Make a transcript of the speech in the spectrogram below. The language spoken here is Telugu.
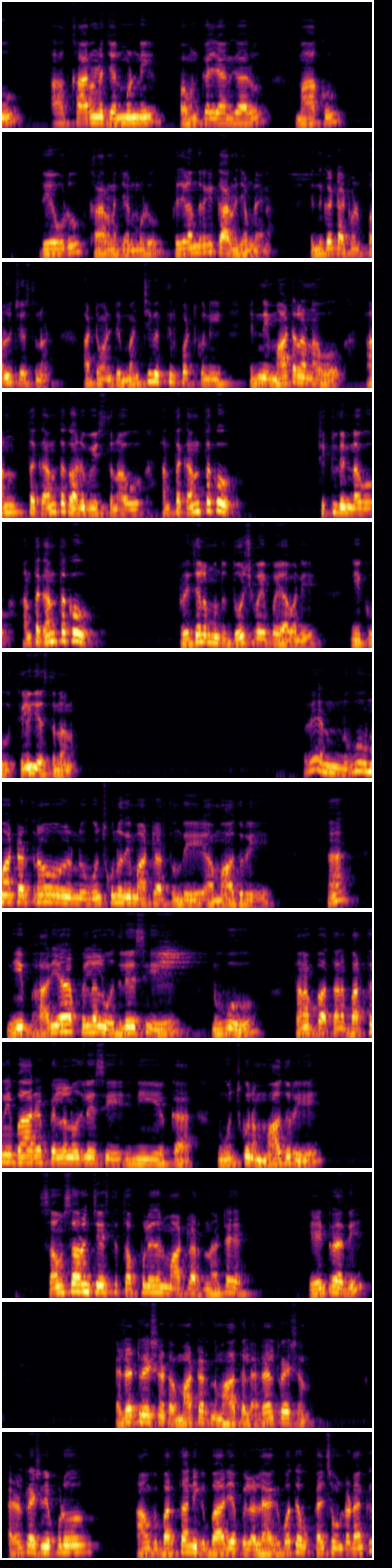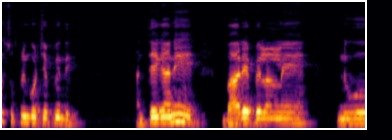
ఆ కారణ జన్ముడిని పవన్ కళ్యాణ్ గారు మాకు దేవుడు కారణ జన్ముడు ప్రజలందరికీ కారణ జన్ముడు ఆయన. ఎందుకంటే అటువంటి పనులు చేస్తున్నాడు. అటువంటి మంచి వ్యక్తిని పట్టుకొని ఎన్ని మాటలు అన్నావో అంతకంతకు అనుభవిస్తున్నావు అంతకంతకు తిట్లు తిన్నావు అంతకంతకు ప్రజల ముందు దోషివైపోయావని నీకు తెలియజేస్తున్నాను. అరే నువ్వు మాట్లాడుతున్నావు నువ్వు ఉంచుకున్నది మాట్లాడుతుంది ఆ మాధురి. నీ భార్య పిల్లల్ని వదిలేసి నువ్వు తన తన భర్తని భార్య పిల్లల్ని వదిలేసి నీ యొక్క నువ్వు ఉంచుకున్న మాధురి సంసారం చేస్తే తప్పు లేదని మాట్లాడుతుంది? అంటే ఏంట్రా అది? అడల్ట్రేషన్ అట మాట్లాడుతున్న మహాతల్లి. అడల్ట్రేషన్ అడల్ట్రేషన్ ఎప్పుడు? ఆమెకు భర్త నీకు భార్య పిల్లలు లేకపోతే కలిసి ఉండడానికి సుప్రీంకోర్టు చెప్పింది. అంతేగాని భార్య పిల్లల్ని నువ్వు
